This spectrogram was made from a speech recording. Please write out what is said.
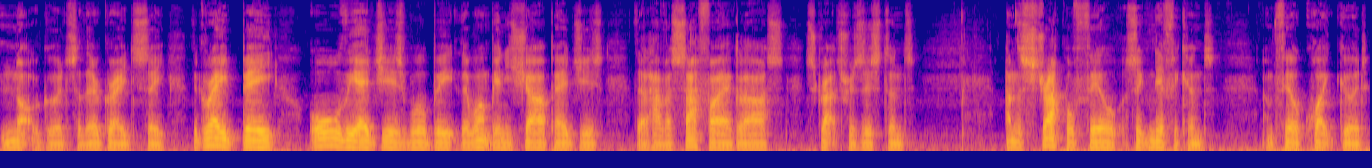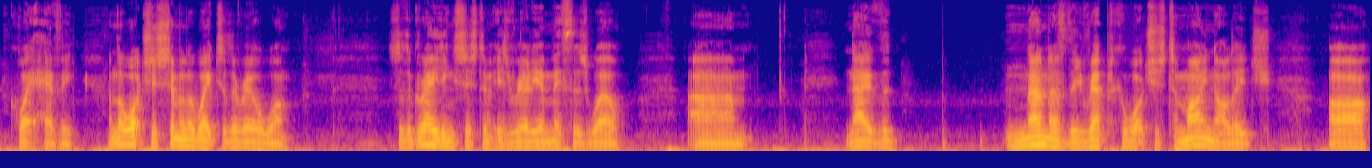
not good so they're grade C. The grade B all the edges will be there won't be any sharp edges. They'll have a sapphire glass scratch resistant and the strap will feel significant and feel quite good quite heavy. And the watch is similar weight to the real one. So the grading system is really a myth as well. Um, now, the, none of the replica watches, to my knowledge, are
